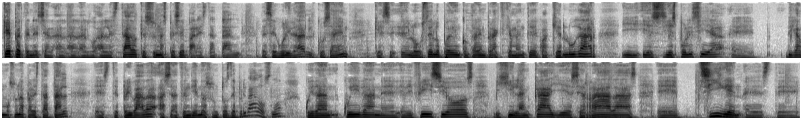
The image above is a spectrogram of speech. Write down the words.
que pertenece al, al- Estado, que es una especie de paraestatal de seguridad, el CUSAEM, que se- eh, lo, usted lo puede encontrar en prácticamente cualquier lugar, y, es, y es policía eh, digamos, una paraestatal este, privada atendiendo asuntos de privados, ¿no? Cuidan, cuidan eh, edificios, vigilan calles cerradas, siguen este,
